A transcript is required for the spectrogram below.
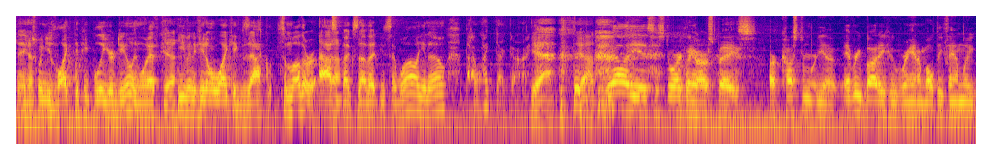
things yeah. when you like the people you're dealing with, yeah. even if you don't like exactly some other aspects yeah. of it. You say, well, you know, but I like that guy. Yeah, yeah. the reality is, historically in our space, our customer, you know, everybody who ran a multifamily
